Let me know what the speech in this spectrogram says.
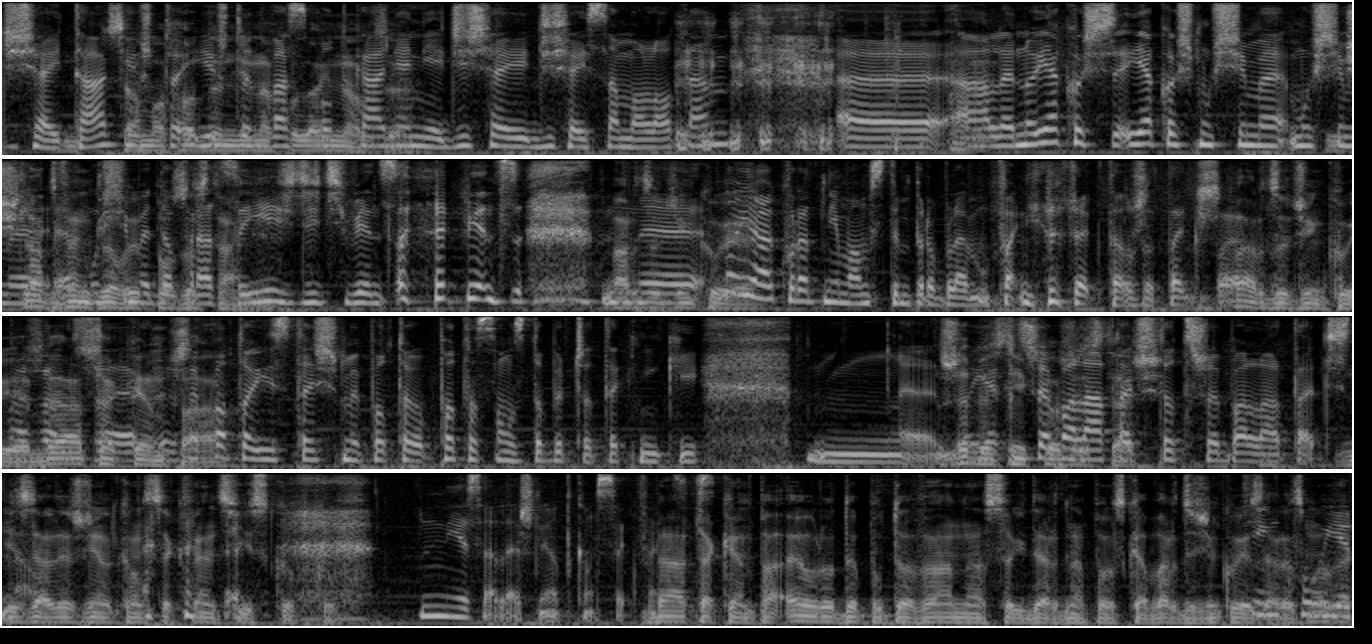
Dzisiaj tak, jeszcze, Samochodem, jeszcze dwa spotkania, nie, dzisiaj, dzisiaj samolotem, e, ale no jakoś, jakoś musimy, musimy, musimy do pracy jeździć, więc, więc Bardzo e, dziękuję. no ja akurat nie mam z tym problemu, panie redaktorze, także Bardzo dziękuję. uważam, Beata że, Kępa. że po to jesteśmy, po to, po to są zdobycze techniki, Mm, no Żeby jak z nich trzeba korzystać. latać, to trzeba latać, no. Niezależnie od konsekwencji i skutków. niezależnie od konsekwencji. Beata Kępa, eurodeputowana, Solidarna Polska. Bardzo dziękuję, za rozmowę. Dziękuję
